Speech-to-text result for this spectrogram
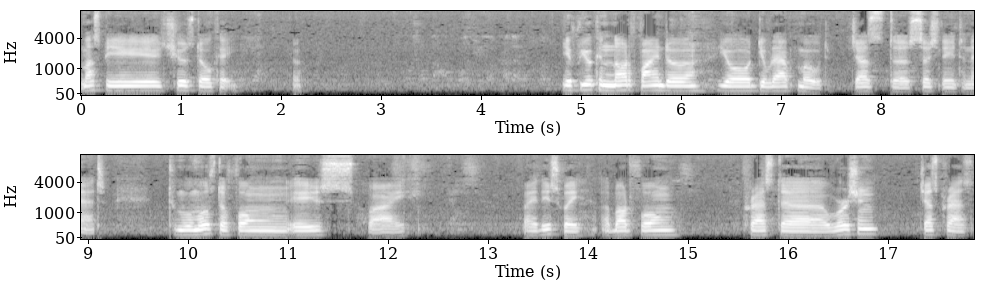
Must be choose OK. If you cannot find uh, your develop mode, just uh, search the internet to move most of the phone is by by this way. About phone press the version just press.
